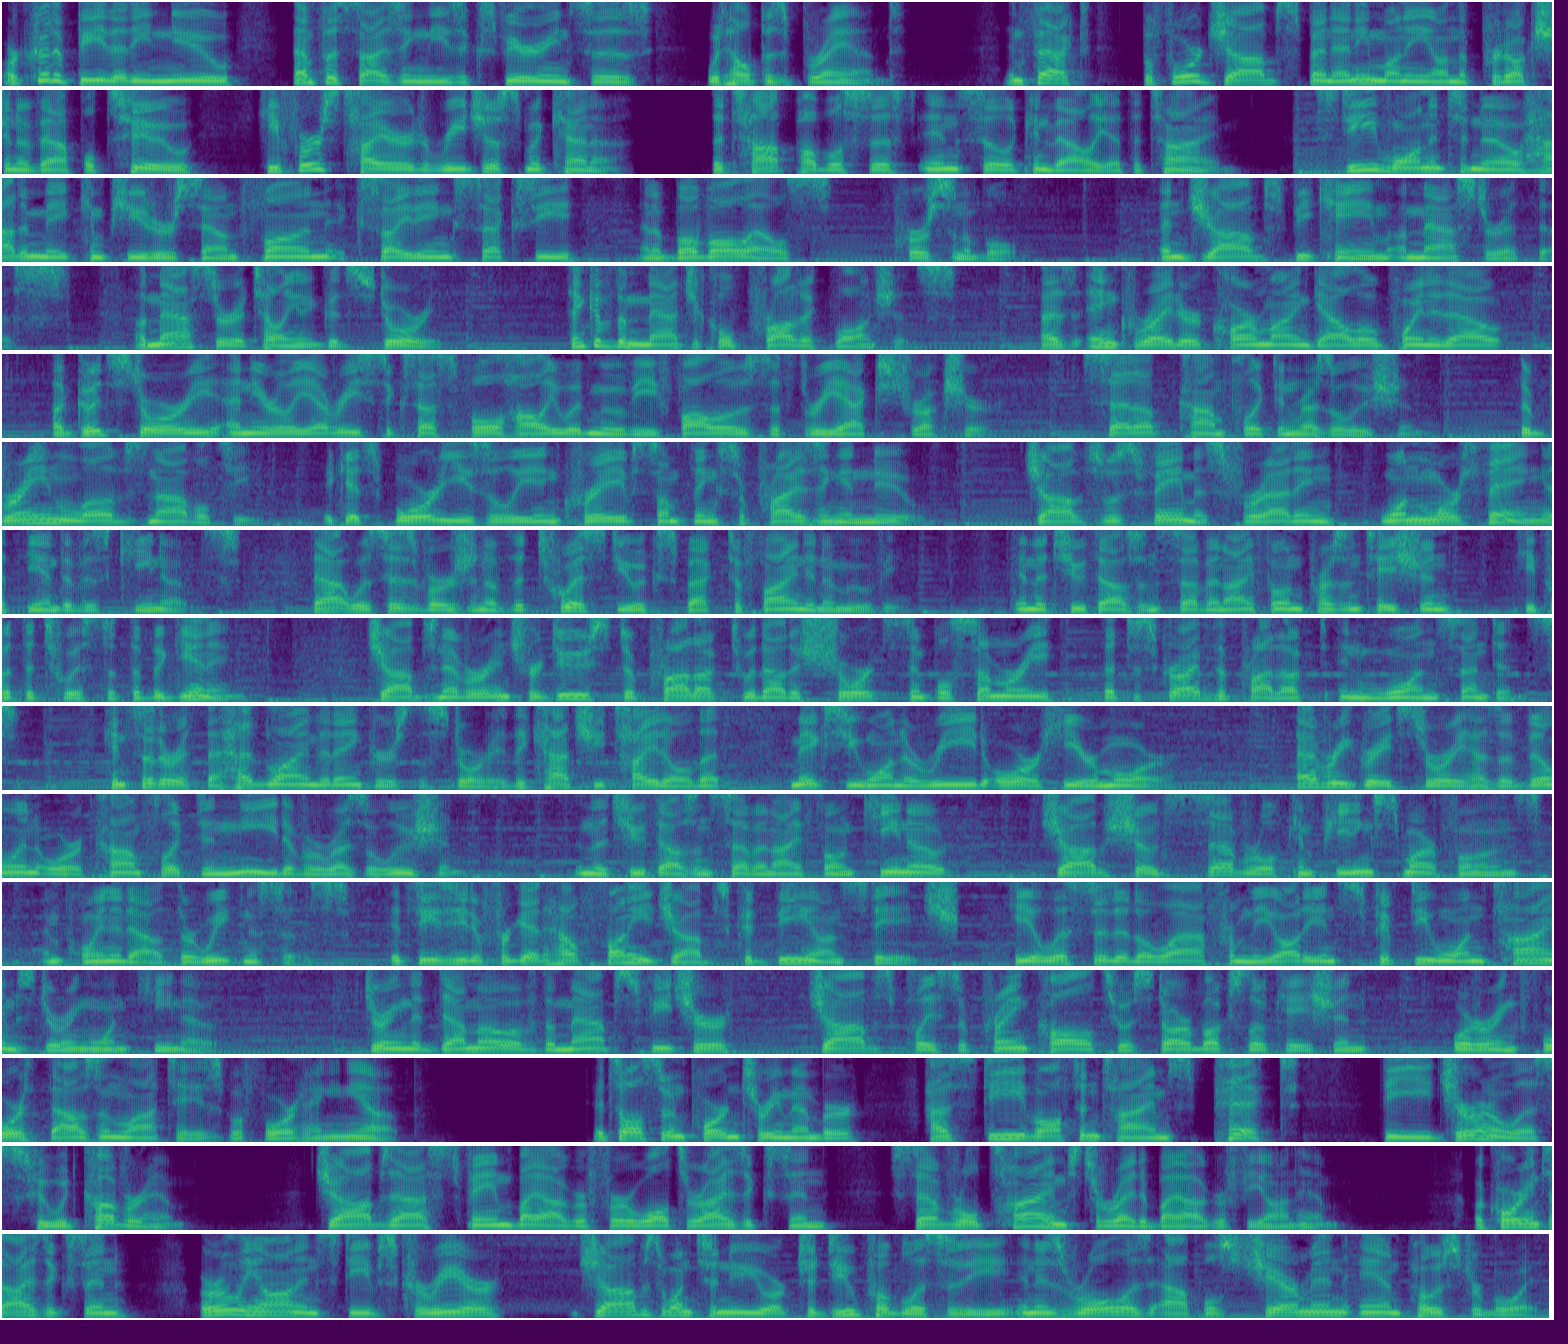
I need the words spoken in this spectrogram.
Or could it be that he knew emphasizing these experiences would help his brand? In fact, before Jobs spent any money on the production of Apple II, he first hired Regis McKenna, the top publicist in Silicon Valley at the time. Steve wanted to know how to make computers sound fun, exciting, sexy, and above all else, personable. And Jobs became a master at this a master at telling a good story. Think of the magical product launches. As Inc. writer Carmine Gallo pointed out, a good story and nearly every successful Hollywood movie follows the three act structure setup, conflict, and resolution. The brain loves novelty. It gets bored easily and craves something surprising and new. Jobs was famous for adding one more thing at the end of his keynotes. That was his version of the twist you expect to find in a movie. In the 2007 iPhone presentation, he put the twist at the beginning. Jobs never introduced a product without a short, simple summary that described the product in one sentence. Consider it the headline that anchors the story, the catchy title that makes you want to read or hear more. Every great story has a villain or a conflict in need of a resolution. In the 2007 iPhone keynote, Jobs showed several competing smartphones and pointed out their weaknesses. It's easy to forget how funny Jobs could be on stage. He elicited a laugh from the audience 51 times during one keynote. During the demo of the Maps feature, Jobs placed a prank call to a Starbucks location, ordering 4,000 lattes before hanging up. It's also important to remember how Steve oftentimes picked the journalists who would cover him. Jobs asked famed biographer Walter Isaacson several times to write a biography on him. According to Isaacson, early on in Steve's career, Jobs went to New York to do publicity in his role as Apple's chairman and poster boy.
